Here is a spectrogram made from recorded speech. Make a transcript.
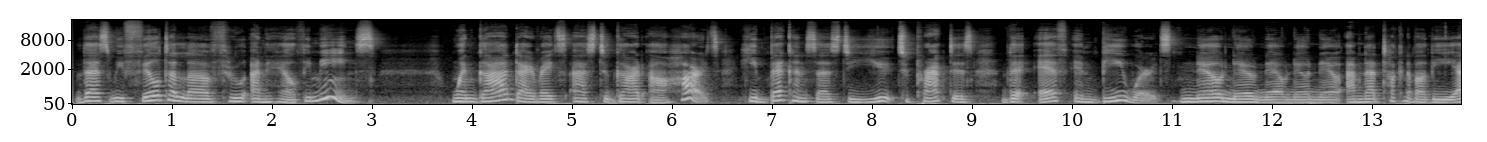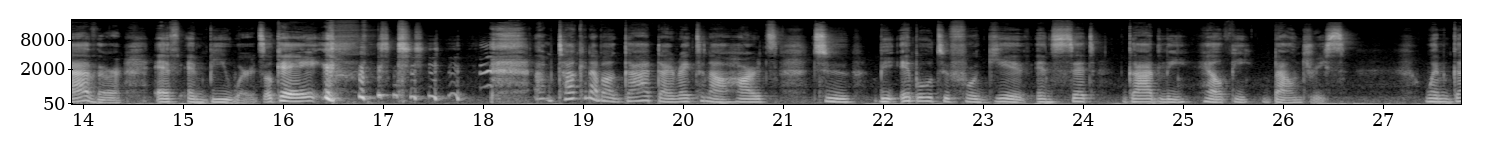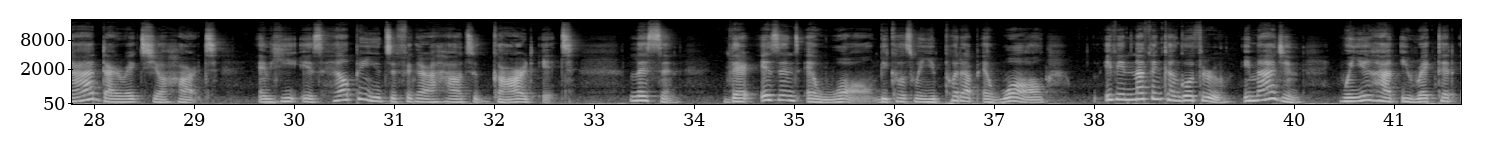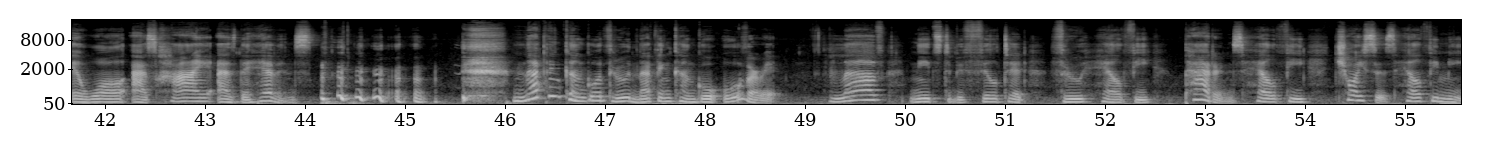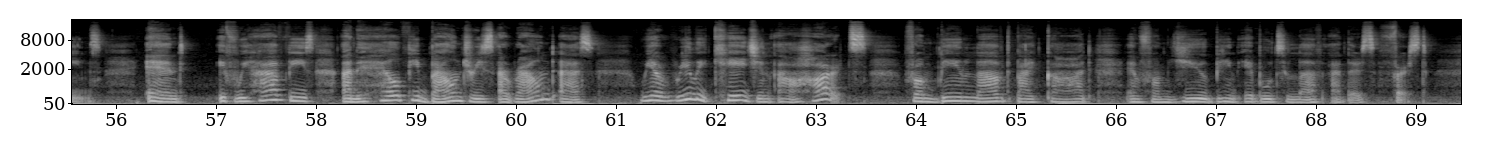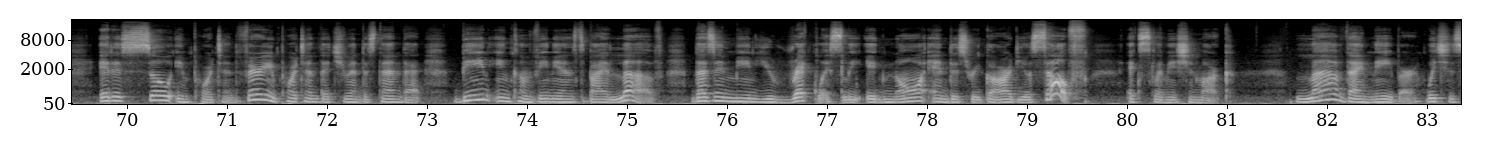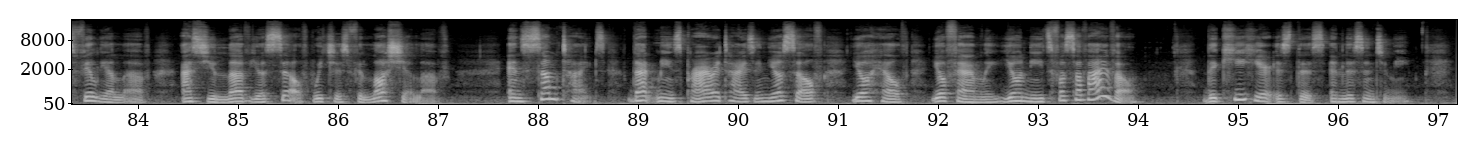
Thus, we filter love through unhealthy means. When God directs us to guard our hearts, He beckons us to you to practice the F and B words. No, no, no, no, no. I'm not talking about the other F and B words, okay? I'm talking about God directing our hearts to be able to forgive and set godly, healthy boundaries. When God directs your heart and He is helping you to figure out how to guard it, Listen, there isn't a wall because when you put up a wall, even nothing can go through. Imagine when you have erected a wall as high as the heavens. nothing can go through, nothing can go over it. Love needs to be filtered through healthy patterns, healthy choices, healthy means. And if we have these unhealthy boundaries around us, we are really caging our hearts from being loved by God and from you being able to love others first. It is so important, very important that you understand that being inconvenienced by love doesn't mean you recklessly ignore and disregard yourself. Exclamation mark. Love thy neighbor, which is filial love, as you love yourself, which is philosia love. And sometimes that means prioritizing yourself, your health, your family, your needs for survival. The key here is this, and listen to me.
